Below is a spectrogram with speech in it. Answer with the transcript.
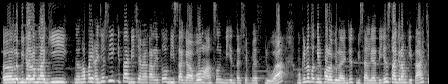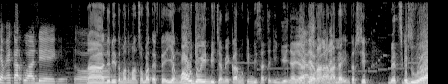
eh, lebih dalam lagi ngapain aja sih kita di Cemekar itu bisa gabung langsung di internship batch 2. Mungkin untuk info lebih lanjut bisa lihat di Instagram kita Cemekar UAD gitu. Nah, jadi teman-teman sobat FTI yang mau join di Cemekar mungkin bisa cek IG-nya ya, Iya, karena akan ada internship batch Batch kedua. dua.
